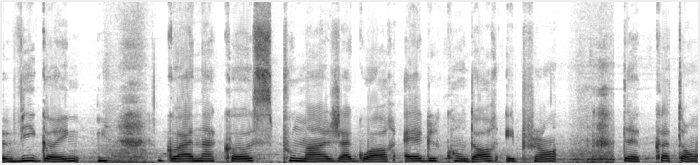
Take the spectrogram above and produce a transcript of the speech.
vigogne, guanacos, puma, jaguar, aigle, condor et plants de coton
